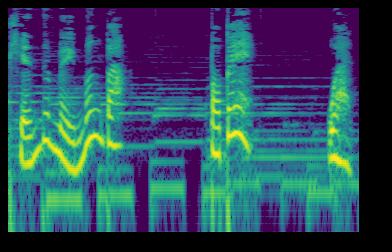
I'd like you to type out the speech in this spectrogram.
甜的美梦吧，宝贝，晚。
